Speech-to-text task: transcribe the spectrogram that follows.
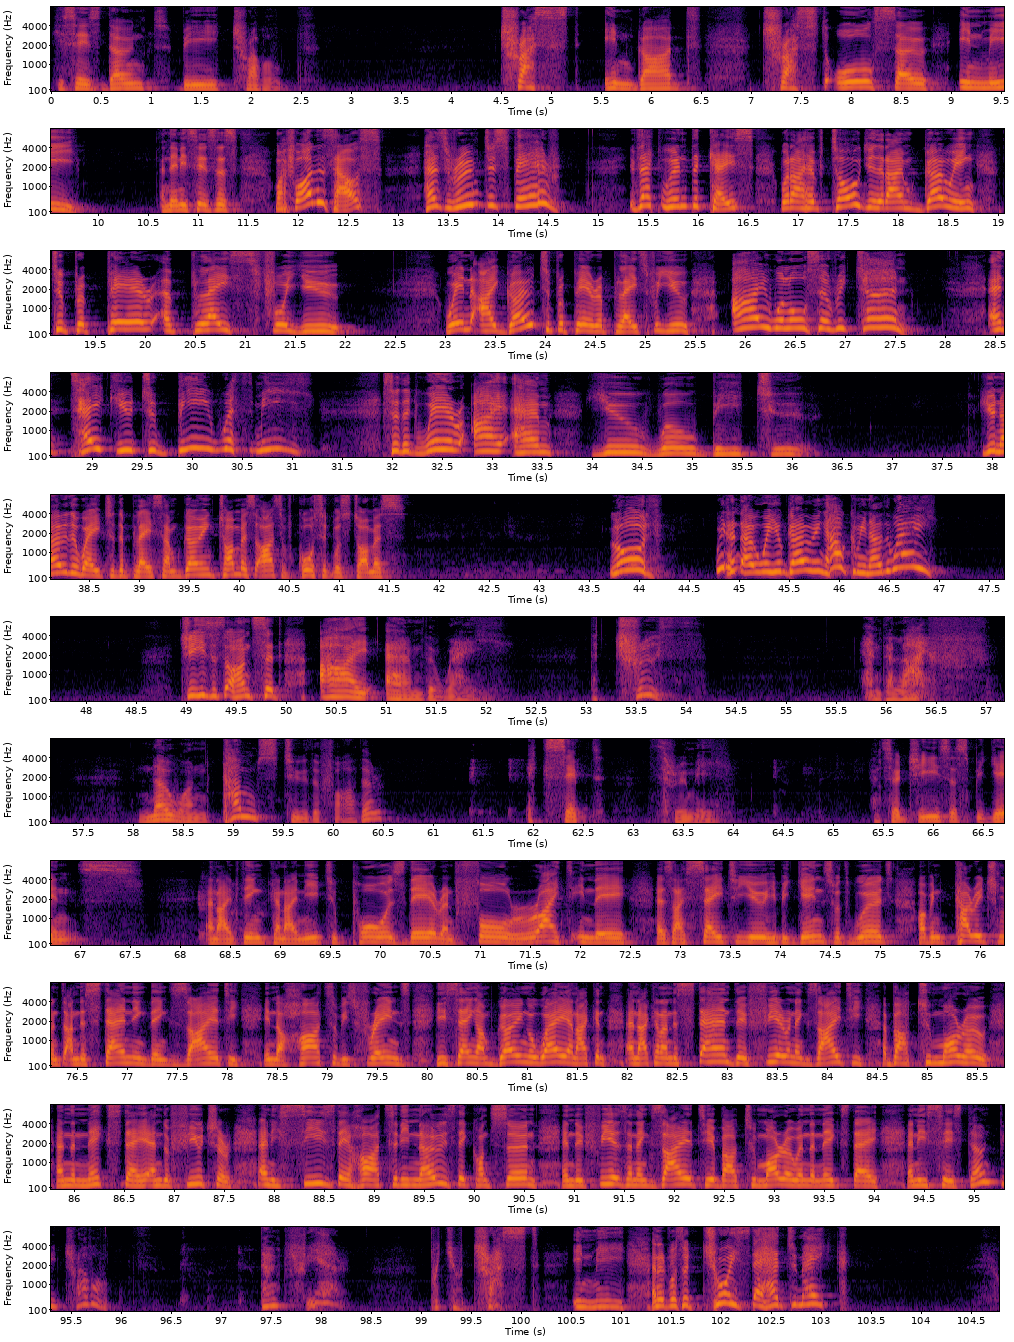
He says, Don't be troubled. Trust in God. Trust also in me. And then he says this My father's house has room to spare. If that weren't the case, would I have told you that I'm going to prepare a place for you? When I go to prepare a place for you, I will also return and take you to be with me, so that where I am, you will be too. You know the way to the place I'm going. Thomas asked, of course it was Thomas. Lord, we don't know where you're going. How can we know the way? Jesus answered, I am the way, the truth, and the life. No one comes to the Father except through me. And so Jesus begins and I think, and I need to pause there and fall right in there as I say to you, he begins with words of encouragement, understanding the anxiety in the hearts of his friends. He's saying, I'm going away, and I can, and I can understand their fear and anxiety about tomorrow and the next day and the future. And he sees their hearts and he knows their concern and their fears and anxiety about tomorrow and the next day. And he says, Don't be troubled. Don't fear. Put your trust in me. And it was a choice they had to make.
